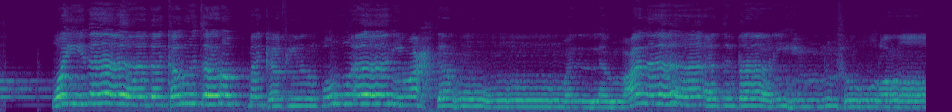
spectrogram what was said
وإذا ذكرت ربك في القرآن وحده ولوا على أدبارهم نفورا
